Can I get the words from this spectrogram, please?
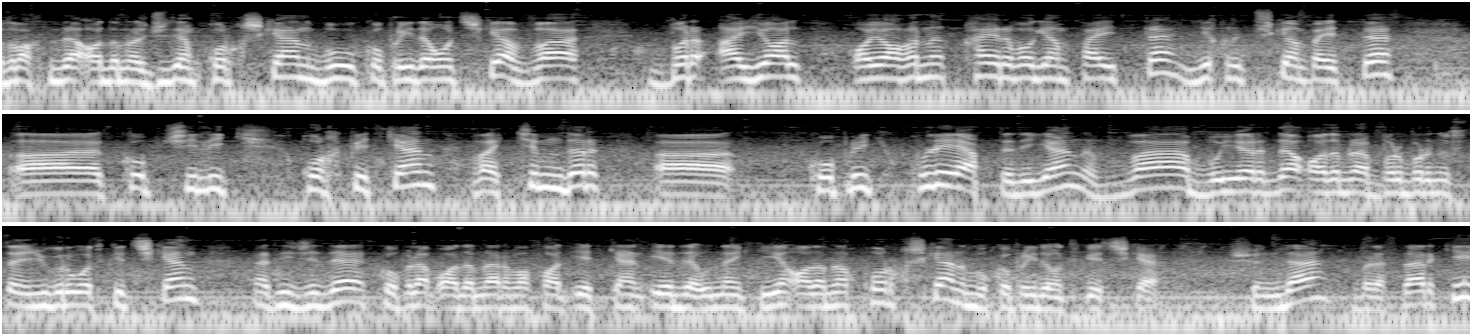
O'z vaqtida odamlar juda ham qo'rqishgan bu ko'prikdan o'tishga va bir ayol oyog'ini qayirib olgan paytda yiqilib tushgan paytda e, ko'pchilik qo'rqib ketgan va kimdir e, ko'prik qulayapti degan va bu yerda odamlar bir birini ustidan yugurib o'tib ketishgan natijada ko'plab odamlar vafot etgan edi. Undan keyin odamlar qo'rqishgan bu ko'prikdan o'tib ketishga. Shunda bilasizlarki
